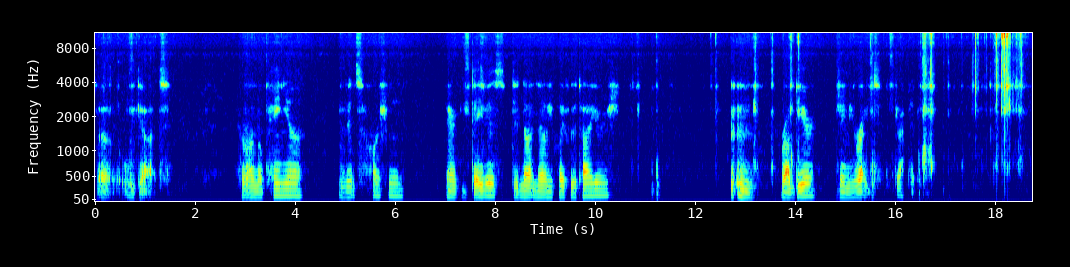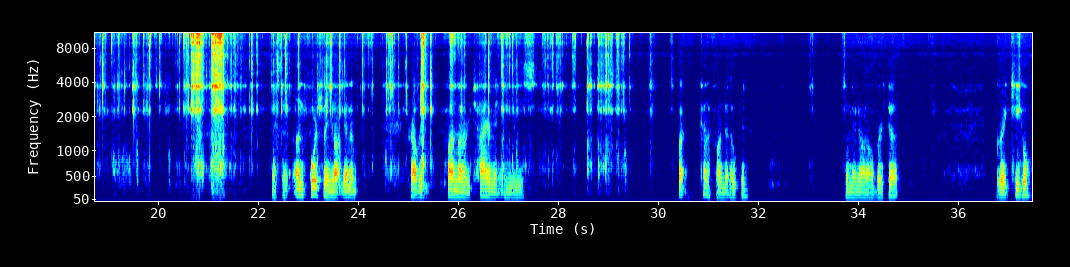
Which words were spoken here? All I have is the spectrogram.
So we got Geronimo Pena, Vince Harshman. Eric Davis did not know he played for the Tigers. Rob Deer, Jamie Wright, draft pick. I said, unfortunately, I'm not going to probably find my retirement in these. But kind of fun to open when they're not all bricked up. Greg Kegel.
